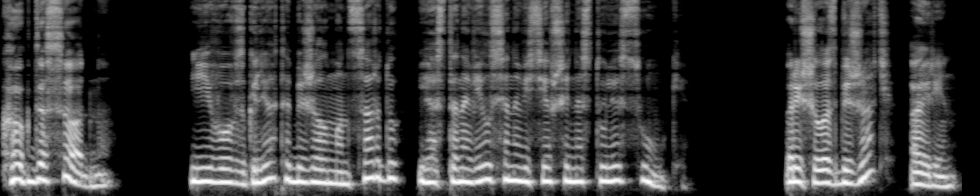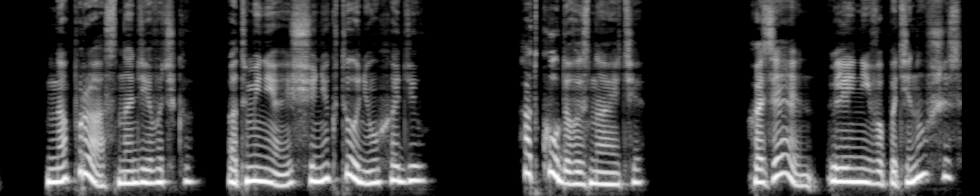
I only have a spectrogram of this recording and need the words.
Как досадно!» Его взгляд обежал мансарду и остановился на висевшей на стуле сумке. «Решила сбежать, Айрин? Напрасно, девочка. От меня еще никто не уходил. Откуда вы знаете?» Хозяин, лениво потянувшись,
